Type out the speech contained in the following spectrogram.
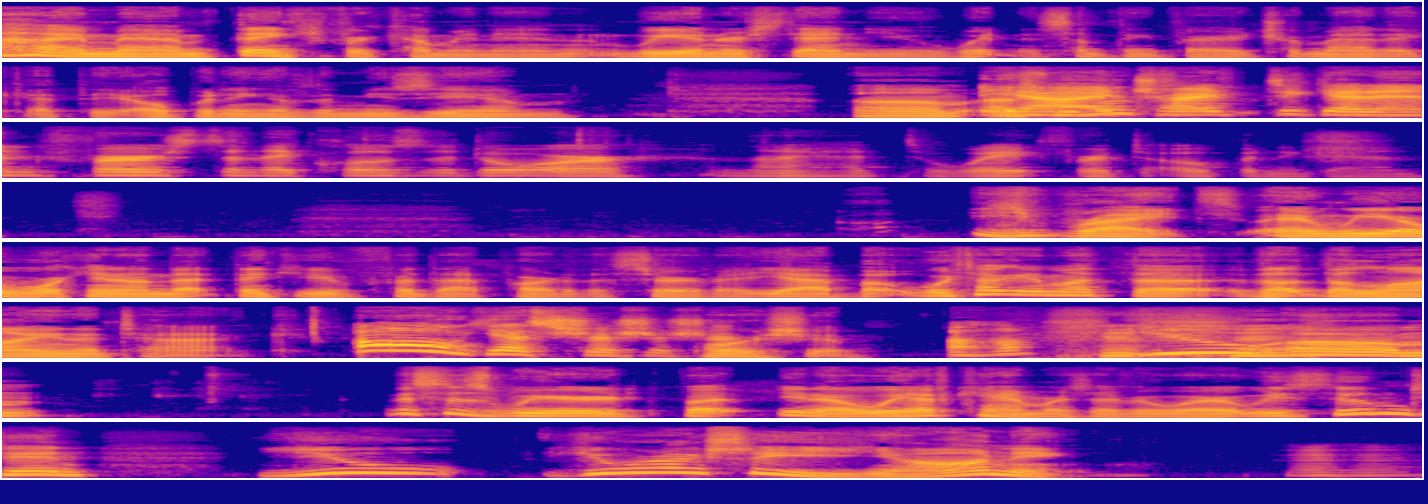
Hi, ma'am. Thank you for coming in. We understand you witnessed something very traumatic at the opening of the museum. Um, as yeah, I look- tried to get in first and they closed the door and then I had to wait for it to open again. Right, and we are working on that. Thank you for that part of the survey. Yeah, but we're talking about the the, the lion attack. Oh, yes, sure, sure, sure. Horseshoe. Uh-huh. You um, this is weird, but you know we have cameras everywhere. We zoomed in. You you were actually yawning Mhm.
